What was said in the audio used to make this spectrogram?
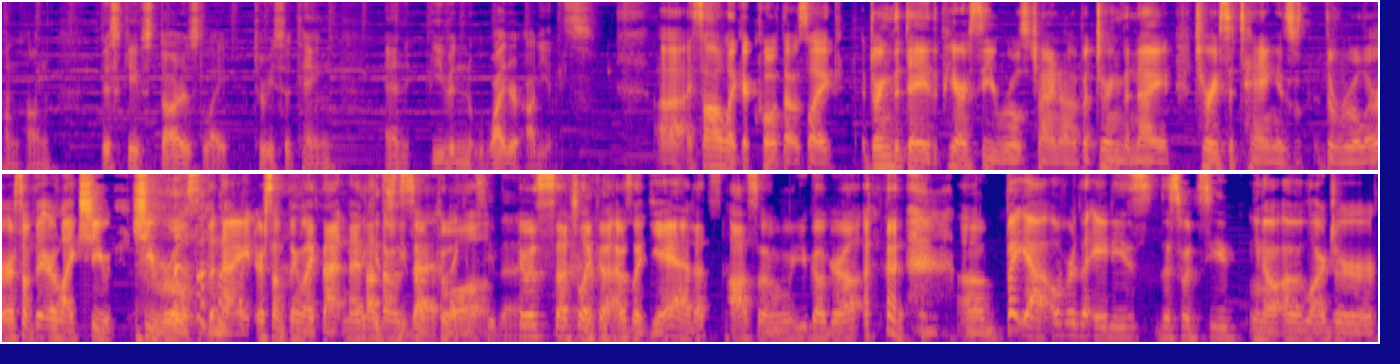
Hong Kong, this gave stars like Teresa Teng an even wider audience. uh, I saw like a quote that was like, during the day the PRC rules China, but during the night Teresa Teng is the ruler or something, or like she she rules the night or something like that. And I, I thought that was so that. I could cool. see that. It was such like a, I was like, yeah, that's awesome. You go, girl. um, but yeah, over the '80s, this would see you know a larger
